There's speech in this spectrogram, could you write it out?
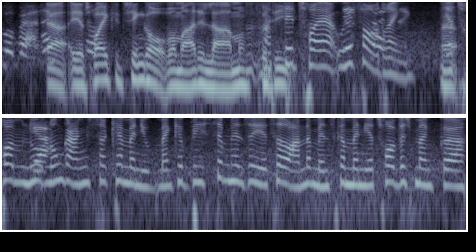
små børn. ikke? ja, jeg tror ikke, de tænker over, hvor meget det larmer, Og fordi... det tror jeg er udfordringen. Ja. Jeg tror, nu, Ja. nogle gange, så kan man jo, man kan blive simpelthen så irriteret over andre mennesker, men jeg tror, hvis man gør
